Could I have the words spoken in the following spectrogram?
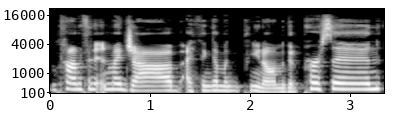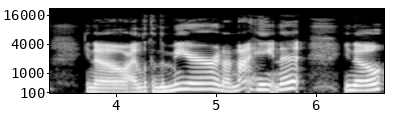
I'm confident in my job. I think I'm a you know, I'm a good person. You know, I look in the mirror and I'm not hating it. You know,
